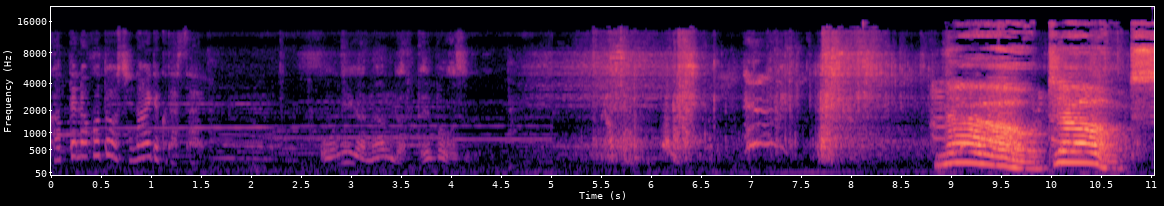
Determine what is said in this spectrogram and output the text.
勝手なことをしないでください鬼がなんだって坊主 No, don't.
